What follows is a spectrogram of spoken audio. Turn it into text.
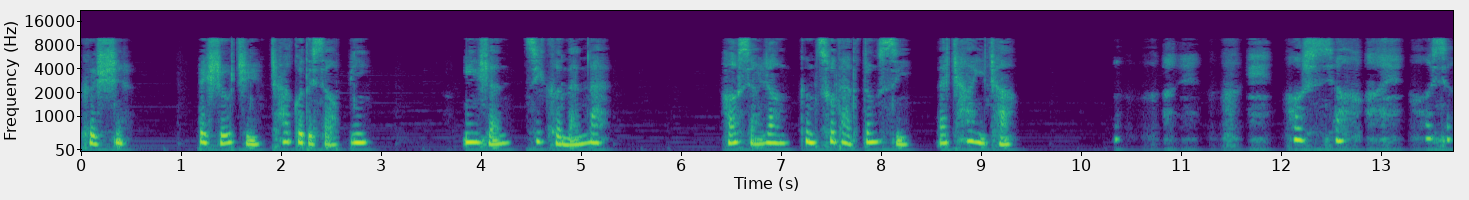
可是，被手指插过的小臂，依然饥渴难耐，好想让更粗大的东西来插一插。好想，好想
